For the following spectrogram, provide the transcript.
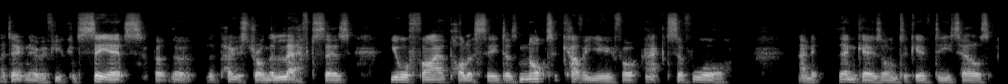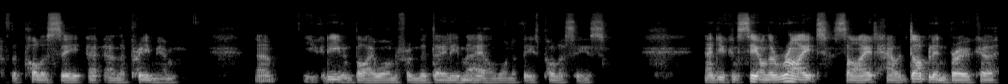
I don't know if you can see it, but the, the poster on the left says, your fire policy does not cover you for acts of war. And it then goes on to give details of the policy and the premium. Um, you could even buy one from the Daily Mail, one of these policies. And you can see on the right side how a Dublin broker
